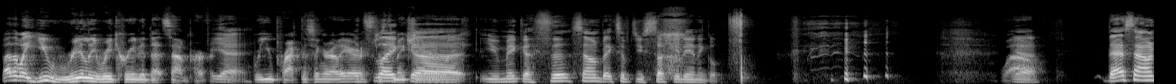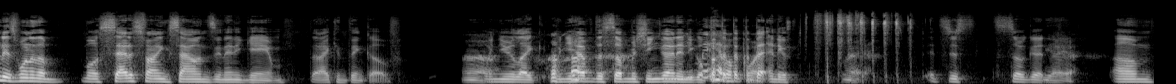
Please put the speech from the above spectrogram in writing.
By the way, you really recreated that sound perfectly. Yeah. Were you practicing earlier? it's Just to like, make sure, uh, like- you make a th sound, but except you suck it in and go. wow. Yeah. That sound is one of the most satisfying sounds in any game that I can think of. when you like when you have the submachine gun and you, You go and it goes Right. it's just so good. Yeah, yeah. Um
